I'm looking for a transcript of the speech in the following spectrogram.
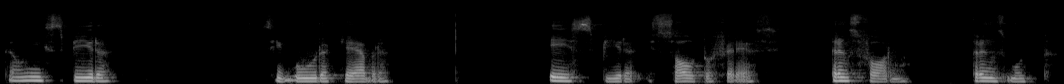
Então, inspira, segura, quebra, expira e solta, oferece, transforma, transmuta.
